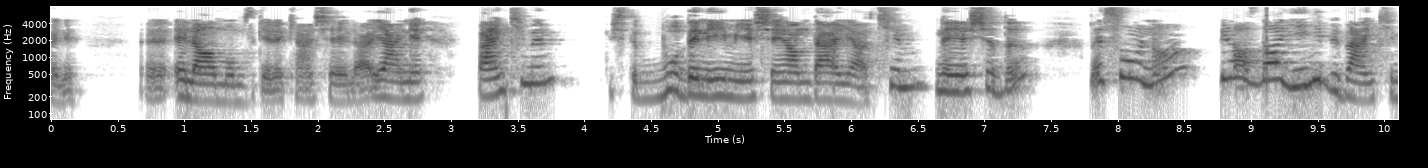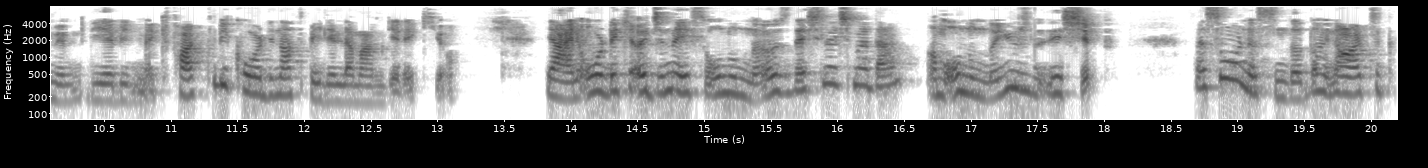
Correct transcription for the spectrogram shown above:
hani ele almamız gereken şeyler. Yani ben kimim? İşte bu deneyimi yaşayan Derya kim? Ne yaşadı? Ve sonra biraz daha yeni bir ben kimim diyebilmek. Farklı bir koordinat belirlemem gerekiyor. Yani oradaki acı neyse onunla özdeşleşmeden ama onunla yüzleşip ve sonrasında da hani artık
